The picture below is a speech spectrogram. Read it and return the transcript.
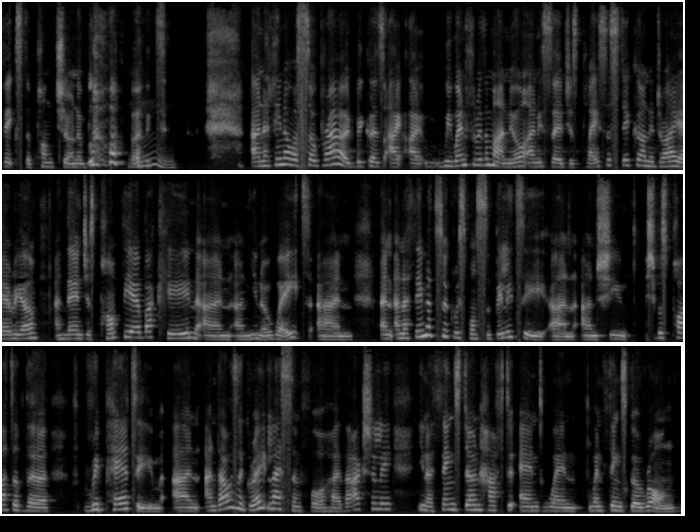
fixed a puncture on a blow-up boat. Mm and Athina was so proud because I, I we went through the manual and he said just place a sticker on a dry area and then just pump the air back in and and you know wait and and and Athina took responsibility and and she she was part of the repair team and and that was a great lesson for her that actually you know things don't have to end when when things go wrong.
